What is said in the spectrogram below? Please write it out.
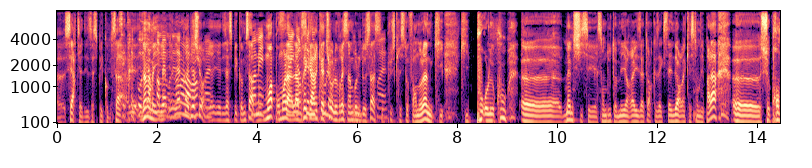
euh, certes, il y a des aspects comme ça. C'est très non, non, mais quand il y a- même, on est d'accord, Bien hein, sûr, il y a- ouais. il y, a des aspects comme ça. Ouais, mais Moi, pour moi, la, vraie le caricature, le vrai symbole de ça, c'est Ouais. plus Christopher Nolan qui, qui pour le coup, euh, même si c'est sans doute un meilleur réalisateur que Zack Snyder, la question n'est pas là, euh, se prend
